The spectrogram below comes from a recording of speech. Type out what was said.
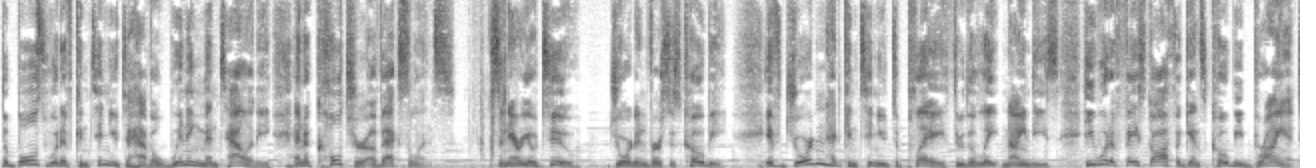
the Bulls would have continued to have a winning mentality and a culture of excellence. Scenario 2 Jordan versus Kobe. If Jordan had continued to play through the late 90s, he would have faced off against Kobe Bryant,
